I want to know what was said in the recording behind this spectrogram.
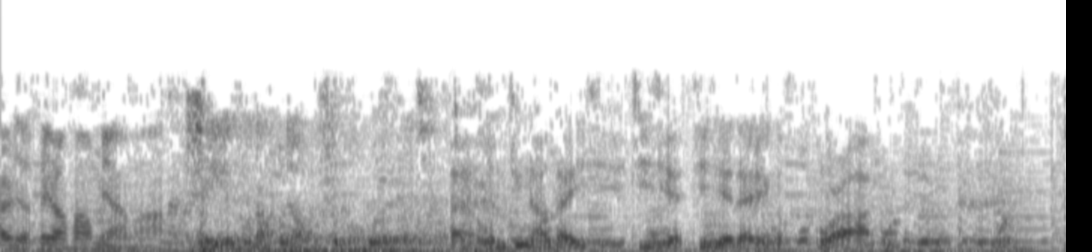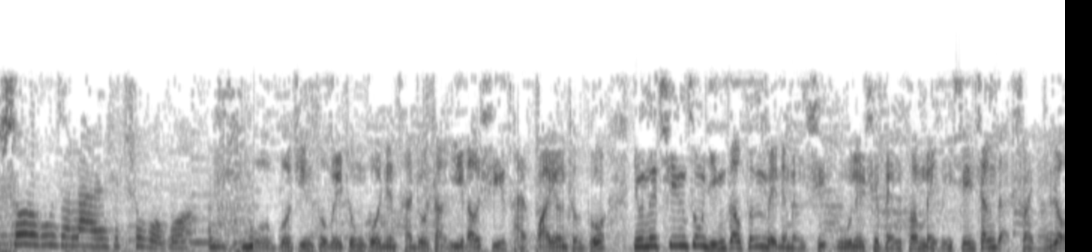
而且非常方便嘛。谁也阻挡不了我吃火锅的热情。呃，我们经常在一起集结，集结在这个火锅啊什么的这种这种地方。收了工就拉人去吃火锅。火锅君作为中国人餐桌上一道食材花样众多又能轻松营造氛围的美食，无论是北方美味鲜香的涮羊肉，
